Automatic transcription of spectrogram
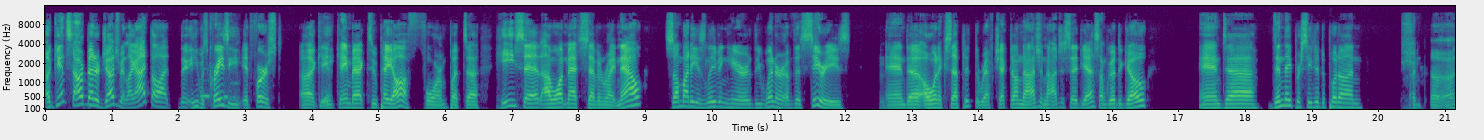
against our better judgment, like I thought that he was crazy at first. Uh, Yeah. He came back to pay off for him, but uh, he said, "I want match seven right now. Somebody is leaving here, the winner of this series." Mhm. And uh, Owen accepted. The ref checked on Naja. Naja said, "Yes, I'm good to go." And uh, then they proceeded to put on an a, a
